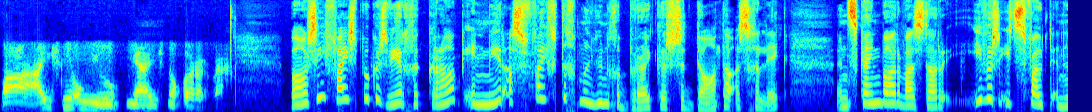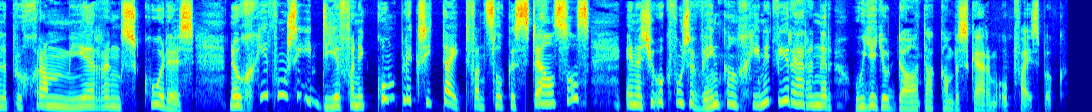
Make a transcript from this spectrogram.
Maar hy's nie om die hoek nie, hy's nog ruk weg. Basie Facebook is weer gekraak en meer as 50 miljoen gebruikers se data is gelek. En skynbaar was daar iewers iets fout in hulle programmeringskodes. Nou gee ons 'n idee van die kompleksiteit van sulke stelsels en as jy ook vir ons 'n wenk kan gee, net weer herinner hoe jy jou data kan beskerm op Facebook.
